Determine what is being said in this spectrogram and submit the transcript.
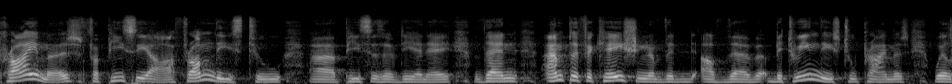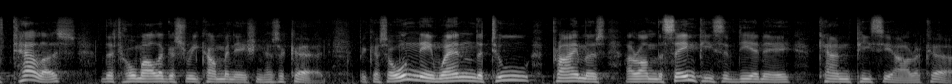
primers for PCR from these two uh, pieces of DNA, then amplification of the, of the, between these two primers will tell us that homologous recombination has occurred. Because only when the two primers are on the same piece of DNA can PCR occur.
